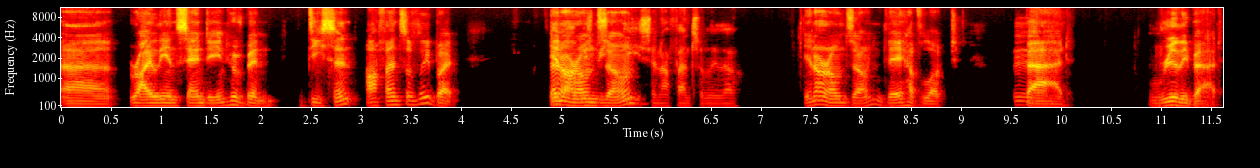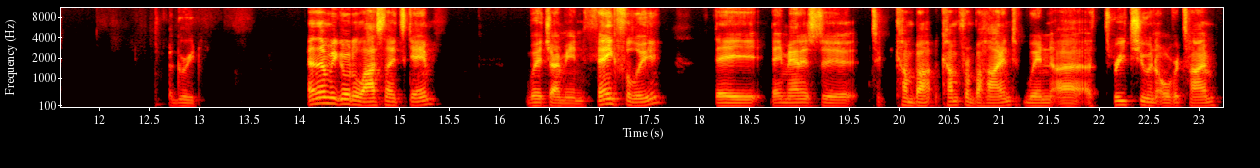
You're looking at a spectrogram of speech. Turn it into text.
uh Rielly and Sandin who've been decent offensively, but in our own zone, decent offensively though. In our own zone, they have looked Mm, bad, really bad. Agreed. And then we go to last night's game, which I mean, thankfully, they they managed to to come be- come from behind, win uh, a three two in overtime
